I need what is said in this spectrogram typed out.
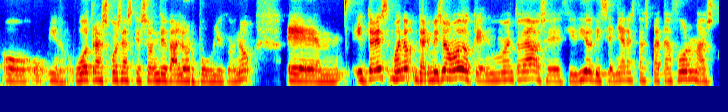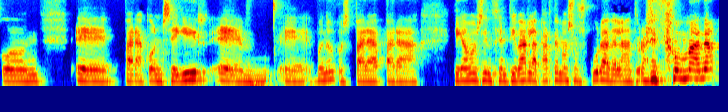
o, u otras cosas que son de valor público, ¿no? Em, entonces, bueno, del mismo modo que en un momento dado se decidió diseñar estas plataformas eh, para conseguir, em, eh, bueno, pues para, digamos, incentivar la parte más oscura de la naturaleza humana,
